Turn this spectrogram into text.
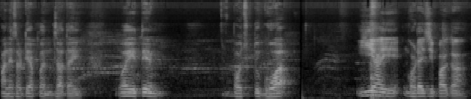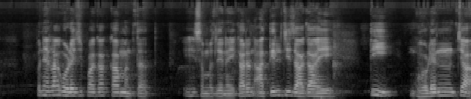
पाहण्यासाठी आपण जात आहे. व येथे पाहू शकतो गोवा ही आहे घोड्याची पागा. पण ह्याला घोड्याची पागा का म्हणतात हे समजले नाही. कारण आतील जी जागा आहे ती घोड्यांच्या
